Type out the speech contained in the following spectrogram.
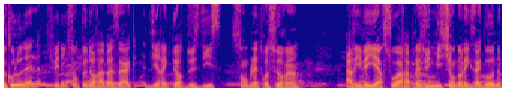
Le colonel Félix Anteneur Abazac, directeur de SDIS, semble être serein. Arrivé hier soir après une mission dans l'Hexagone,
